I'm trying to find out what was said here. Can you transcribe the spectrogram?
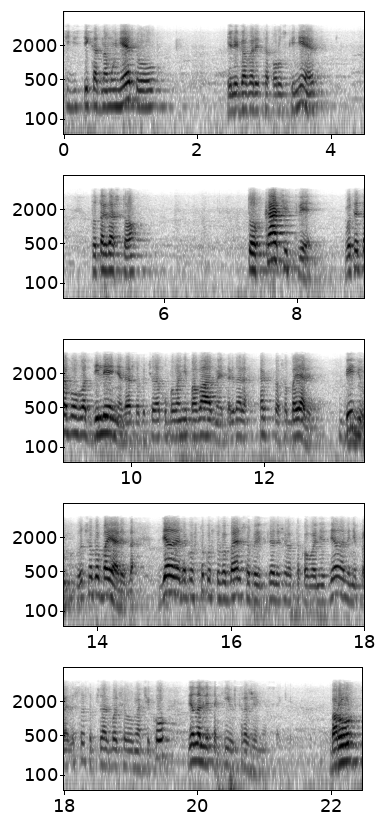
60 к одному нету, или говорится по-русски нет, то тогда что? То в качестве вот этого вот деления, да, чтобы человеку было неповадно и так далее. Как ты сказал, чтобы боялись? Бедюк, вот чтобы боялись, да. Сделали такую штуку, чтобы боялись, чтобы в следующий раз такого не сделали, не произошло, чтобы человек больше был на чеку, делали такие устражения всякие. Барур,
